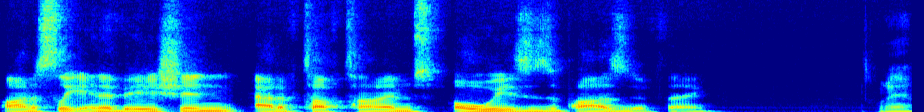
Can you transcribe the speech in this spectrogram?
honestly, innovation out of tough times always is a positive thing. Yeah.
